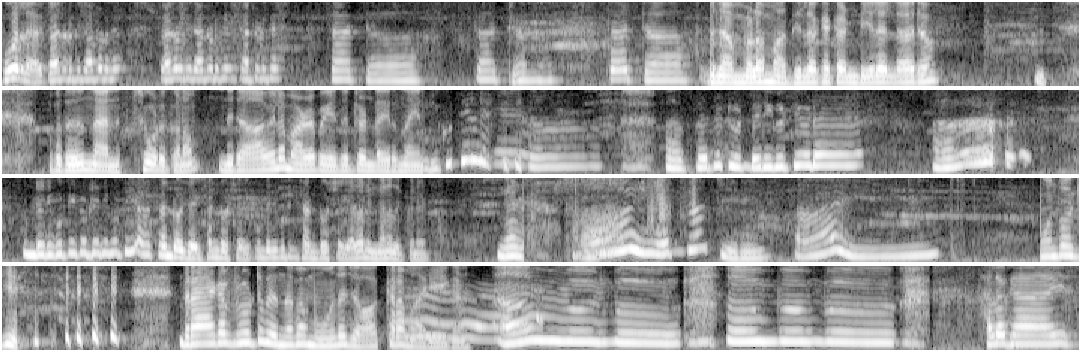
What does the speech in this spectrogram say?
പോലെ നമ്മളെ മതിലൊക്കെ കണ്ടില്ല എല്ലാവരും അപ്പോൾ ഇത് നനച്ചു കൊടുക്കണം. ഇന്ന് രാവിലെ മഴ പെയ്തിട്ടുണ്ടായിരുന്നു. അതിന് കുട്ടിയല്ലേ അപ്പം കുട്ടിയുടെ ടുണ്ടരിക്കുട്ടി കുട്ടി ആ സന്തോഷമായി സന്തോഷമായി ടുണ്ടരിക്കുട്ടി സന്തോഷമായി അതാണ് ഇങ്ങനെ നിൽക്കുന്നത്. ഇങ്ങനെ. ആയ് എന്താ ശരി ആയി. മൂന്ന് നോക്കി ഡ്രാഗൺ ഫ്രൂട്ട് തിന്നപ്പോൾ മൂന്ന് ജോക്കറ മാറിയേക്കണം. ഹലോ ഗായ്സ്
